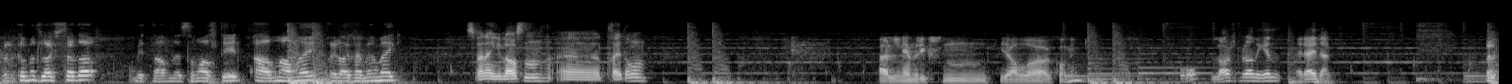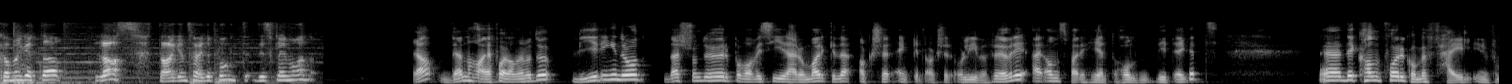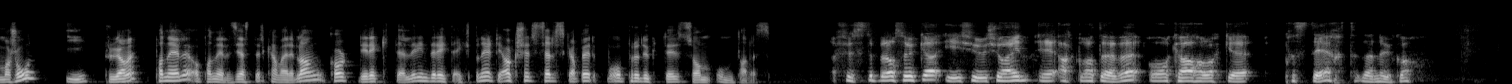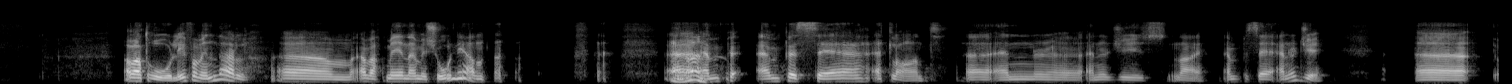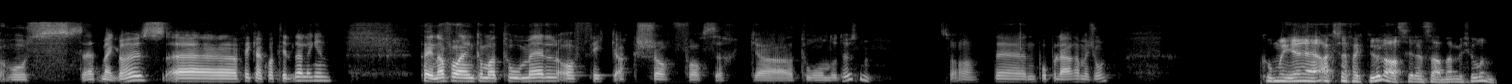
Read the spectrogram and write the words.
Velkommen til Lakseleder. Mitt navn er som alltid Erlend Arnøy, og i dag har jeg med meg Sven Egil Larsen, eh, traderen. Erlend Henriksen, Jalla-kongen. Og Lars Branningen, Reideren. Velkommen, gutter. Lars, dagens høydepunkt, disclaimeren. Ja, den har jeg foran meg, vet du. Vi gir ingen råd. Dersom du hører på hva vi sier her om markedet, aksjer, enkeltaksjer og livet for øvrig, er ansvaret helt og holdent ditt eget. Eh, Det kan forekomme feil informasjon i programmet. Panelet og panelets gjester kan være lang, kort, direkte eller indirekte eksponert i aksjer, selskaper og produkter som omtales. Første børsuke i 2021 er akkurat over, og hva har dere prestert denne uka? Det har vært rolig for min del. Um, jeg har vært med i en emisjon igjen. Eh, MPC et eller annet. Eh, en, Energies Nei, MPC Energy. Eh, hos et meglerhus. Uh, fikk akkurat tildelingen. Tegna for 1,2 mil og fikk aksjer for ca. 200 000. Så det er en populær emisjon. Hvor mye aksjer fikk du, Lars, i den samme emisjonen?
